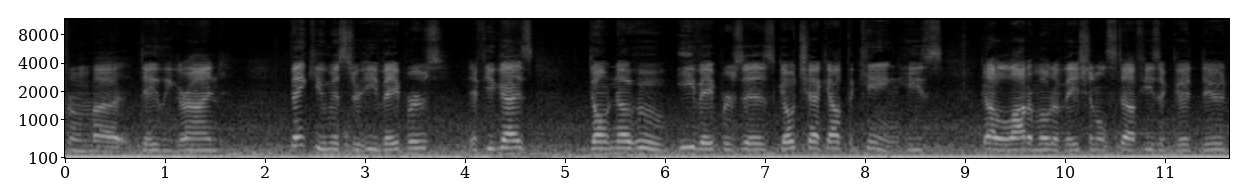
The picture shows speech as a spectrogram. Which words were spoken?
from uh, Daily Grind. Thank you, Mr. E Vapors. If you guys don't know who E Vapors is, go check out the King. He's got a lot of motivational stuff. He's a good dude.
